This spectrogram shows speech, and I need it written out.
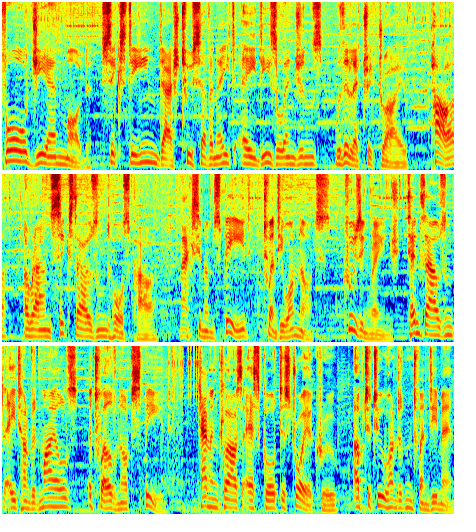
Four GM Mod 16-278A diesel engines with electric drive. Power around 6,000 horsepower. Maximum speed 21 knots. Cruising range 10,800 miles at 12 knot speed. Cannon class escort destroyer crew up to 220 men.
